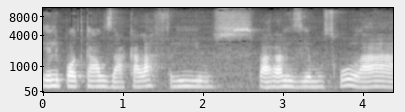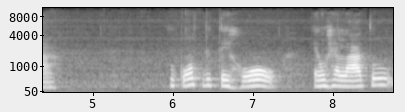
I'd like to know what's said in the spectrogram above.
Ele pode causar calafrios, paralisia muscular. Um conto de terror é um relato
